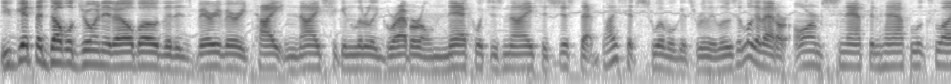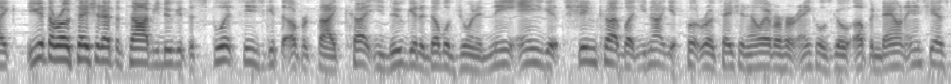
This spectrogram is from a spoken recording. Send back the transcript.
You get the double jointed elbow that is very, very tight and nice. You can literally grab her own neck, which is nice. It's just that bicep swivel gets really loose. And look at that, her arm snapped in half, looks like. You get the rotation at the top. You do get the split C's. You get the upper thigh cut. You do get a double jointed knee, and you get shin cut, but you not get foot rotation. However, her ankles go up and down, and she has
